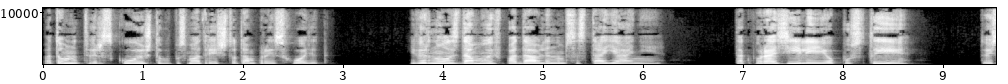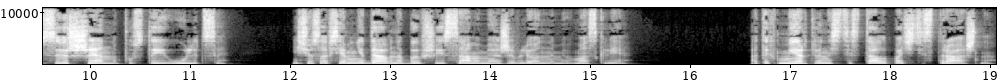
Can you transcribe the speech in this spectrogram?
потом на Тверскую, чтобы посмотреть, что там происходит, и вернулась домой в подавленном состоянии. Так поразили ее пустые, то есть совершенно пустые улицы, еще совсем недавно бывшие самыми оживленными в Москве. От их мертвенности стало почти страшно.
